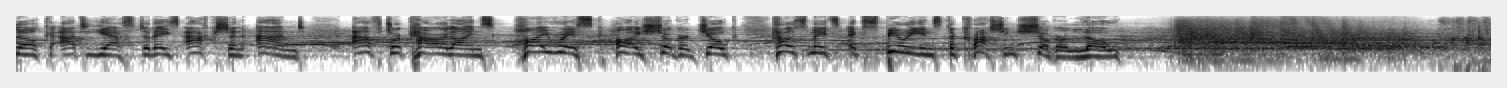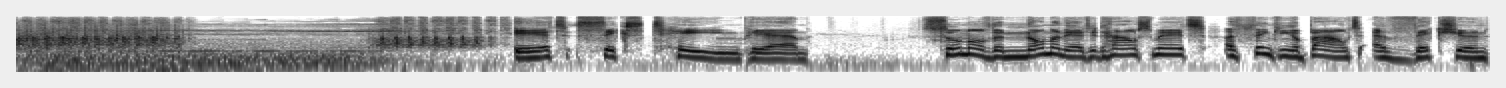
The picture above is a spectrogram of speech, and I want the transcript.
look at yesterday's action. And after Caroline's high risk, high sugar joke, housemates experienced the crashing sugar low. 8.16 p.m. Some of the nominated housemates are thinking about eviction.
